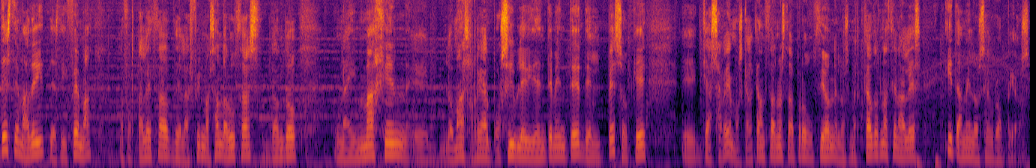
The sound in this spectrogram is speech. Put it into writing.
desde Madrid, desde IFEMA, la fortaleza de las firmas andaluzas, dando una imagen eh, lo más real posible, evidentemente, del peso que eh, ya sabemos que alcanza nuestra producción en los mercados nacionales y también los europeos.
